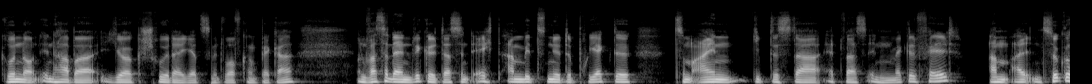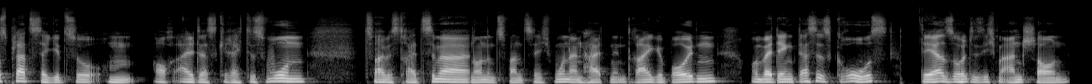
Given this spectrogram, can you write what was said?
Gründer und Inhaber Jörg Schröder jetzt mit Wolfgang Becker. Und was er da entwickelt, das sind echt ambitionierte Projekte. Zum einen gibt es da etwas in Meckelfeld am alten Zirkusplatz. Da geht es so um auch altersgerechtes Wohnen. Zwei bis drei Zimmer, 29 Wohneinheiten in drei Gebäuden. Und wer denkt, das ist groß, der sollte sich mal anschauen,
